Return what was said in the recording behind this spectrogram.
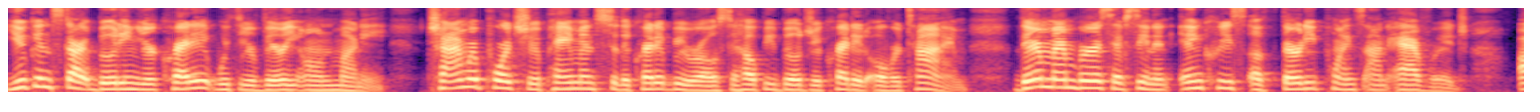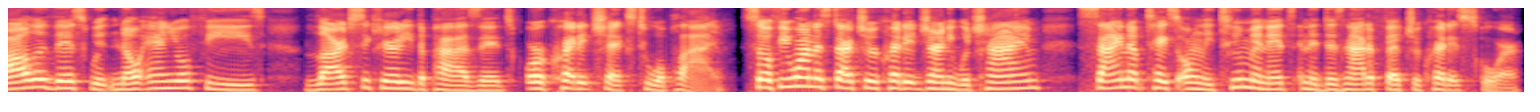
you can start building your credit with your very own money. Chime reports your payments to the credit bureaus to help you build your credit over time. Their members have seen an increase of 30 points on average. All of this with no annual fees, large security deposits, or credit checks to apply. So if you want to start your credit journey with Chime, sign up takes only two minutes and it does not affect your credit score.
